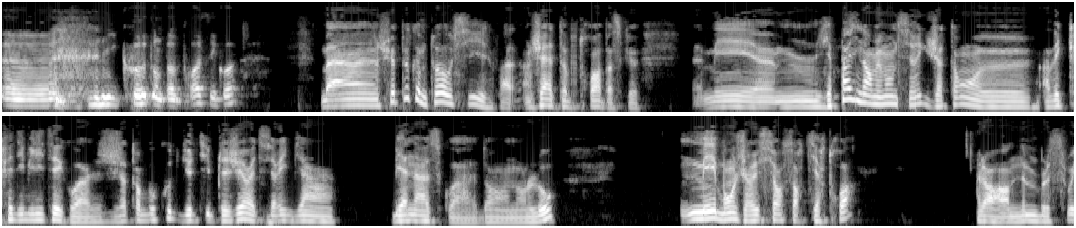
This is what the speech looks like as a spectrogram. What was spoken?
Euh, Nico, ton top 3, c'est quoi? Ben, je suis un peu comme toi aussi. Enfin, j'ai un top 3 parce que, mais il n'y a pas énormément de séries que j'attends euh, avec crédibilité, quoi. J'attends beaucoup de guilty pleasure et de séries bien, bien nazes, quoi, dans, dans le lot. Mais bon, j'ai réussi à en sortir trois. Alors, en number 3,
